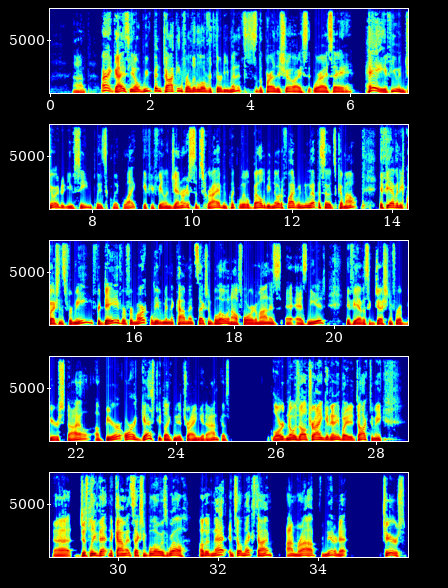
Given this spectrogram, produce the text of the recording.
um, all right, guys. You know, we've been talking for a little over 30 minutes. This is the part of the show I, where I say, hey, if you enjoyed what you've seen, please click like. If you're feeling generous, subscribe and click the little bell to be notified when new episodes come out. If you have any questions for me, for Dave, or for Mark, leave them in the comments section below and I'll forward them on as, as needed. If you have a suggestion for a beer style, a beer, or a guest you'd like me to try and get on, because Lord knows I'll try and get anybody to talk to me uh, just leave that in the comment section below as well. Other than that, until next time, I'm Rob from the internet. Cheers.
